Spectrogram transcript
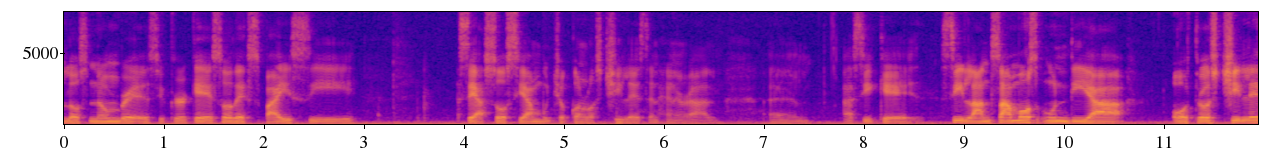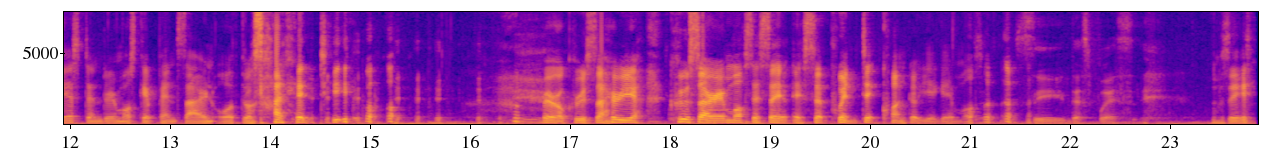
los nombres, yo creo que eso de Spicy se asocia mucho con los chiles en general. Um, así que si lanzamos un día otros chiles, tendremos que pensar en otros adjetivos. Pero cruzaría, cruzaremos ese, ese puente cuando lleguemos. Sí, después. sí.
